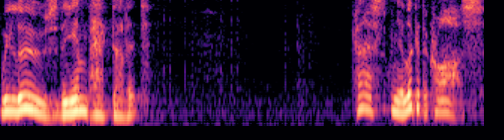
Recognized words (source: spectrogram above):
We lose the impact of it. Guys, when you look at the cross,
